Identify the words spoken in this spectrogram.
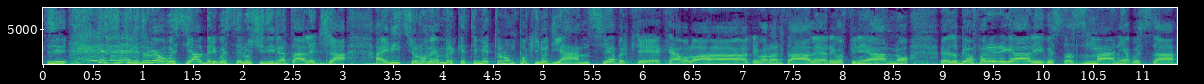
sì, ci ritroviamo questi alberi, queste luci di Natale già a inizio novembre che ti mettono un pochino di ansia perché cavolo, ah, arriva Natale, arriva fine anno, eh, dobbiamo fare i regali, questa smania, questa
